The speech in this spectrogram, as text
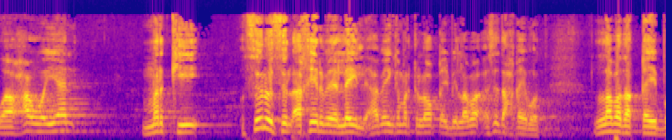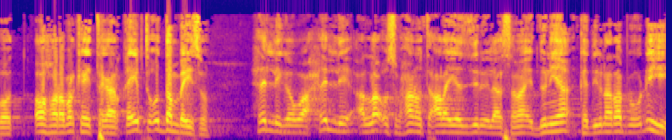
waa waxaa weeyaan markii ulu akhiir min aleyl habeenka marka loo qaybi laba saddex qaybood labada qaybood oo hore markay tagaan qaybta u dambayso xilliga waa xili allah subxana wa tacala yanzilu ilaa samaai dunya kadibna rabbi uu dhihi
